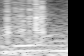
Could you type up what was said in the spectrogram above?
근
